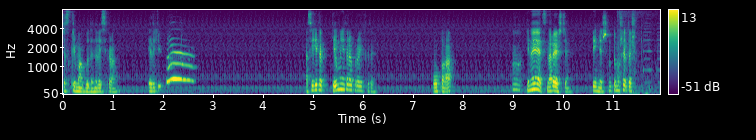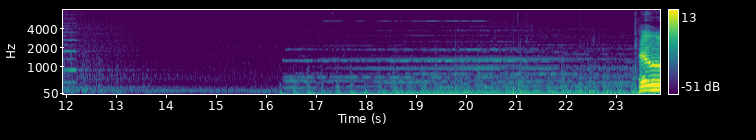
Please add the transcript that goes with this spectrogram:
Зараз скрімак буде на весь екран. Я такий. «А!» А скільки так кіл мені треба проїхати? Опа. О, Кінець, нарешті. Фініш. Ну тому що я теж. Еу,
